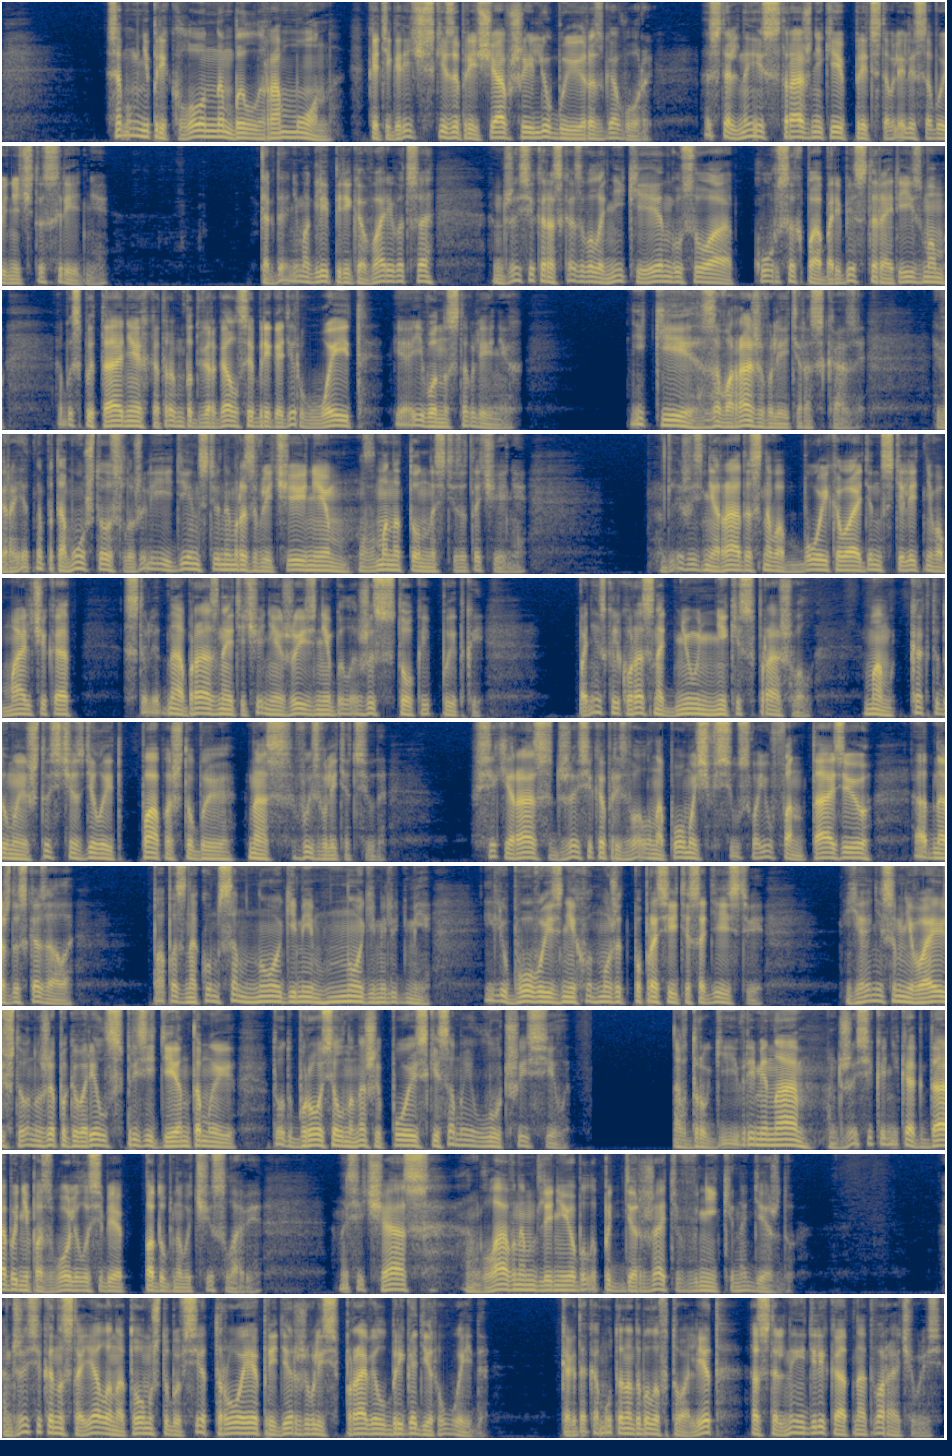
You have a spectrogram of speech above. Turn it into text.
Самым непреклонным был Рамон, категорически запрещавший любые разговоры. Остальные стражники представляли собой нечто среднее. Когда они могли переговариваться, Джессика рассказывала Нике Энгусу о курсах по борьбе с терроризмом, об испытаниях, которым подвергался бригадир Уэйт и о его наставлениях. Ники завораживали эти рассказы, вероятно, потому что служили единственным развлечением в монотонности заточения — для жизнерадостного, бойкого одиннадцатилетнего мальчика столь однообразное течение жизни было жестокой пыткой. По нескольку раз на дню Ники спрашивал, «Мам, как ты думаешь, что сейчас делает папа, чтобы нас вызволить отсюда?» Всякий раз Джессика призвала на помощь всю свою фантазию, однажды сказала, «Папа знаком со многими, многими людьми, и любого из них он может попросить о содействии». Я не сомневаюсь, что он уже поговорил с президентом, и тот бросил на наши поиски самые лучшие силы. А в другие времена Джессика никогда бы не позволила себе подобного тщеславия. Но сейчас главным для нее было поддержать в Нике надежду. Джессика настояла на том, чтобы все трое придерживались правил бригадира Уэйда. Когда кому-то надо было в туалет, остальные деликатно отворачивались.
